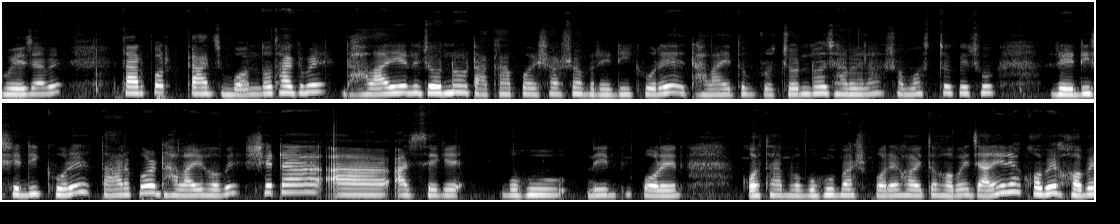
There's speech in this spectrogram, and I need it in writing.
হয়ে যাবে। তারপর কাজ বন্ধ থাকবে। ঢালাইয়ের জন্য টাকা পয়সা সব রেডি করে, ঢালাই তো প্রচণ্ড ঝামেলা, সমস্ত কিছু রেডি সেডি করে তারপর ঢালাই হবে। সেটা আজ থেকে বহু দিন পরের কথা বা বহু মাস পরে হয়তো হবে, জানি না কবে হবে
